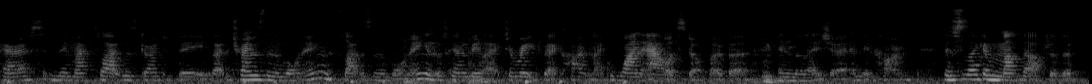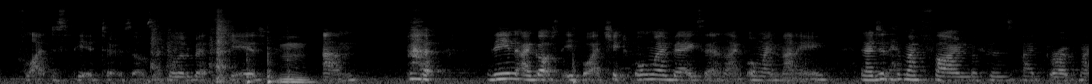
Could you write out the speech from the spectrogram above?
Paris, and then my flight was going to be like the train was in the morning, and the flight was in the morning, and it was going to be like direct back home, like one hour stopover mm-hmm. in Malaysia, and then home. This was like a month after the flight disappeared too, so I was like a little bit scared. Mm. Um, but then I got to the airport, I checked all my bags and like all my money, and I didn't have my phone because I broke my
